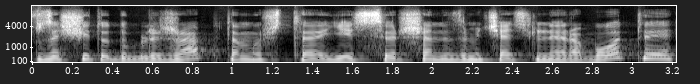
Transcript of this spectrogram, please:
в защиту дубляжа, потому что есть совершенно замечательные работы,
